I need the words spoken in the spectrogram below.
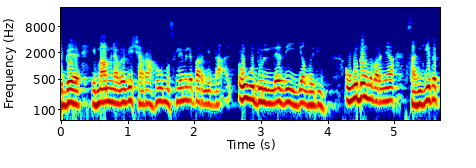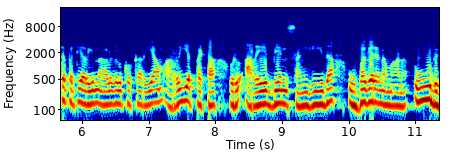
ഇബ് ഇമാം നവവി ഷറാഹു മുസ്ലിമിൽ പറഞ്ഞിട്ടുണ്ട് അൽ ഊദുല്ലദീ ഊത് എന്ന് പറഞ്ഞാൽ സംഗീതത്തെ പറ്റി അറിയുന്ന ആളുകൾക്കൊക്കെ അറിയാം. അറിയപ്പെട്ട ഒരു അറേബ്യൻ സംഗീത ഉപകരണമാണ് ഊദ്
